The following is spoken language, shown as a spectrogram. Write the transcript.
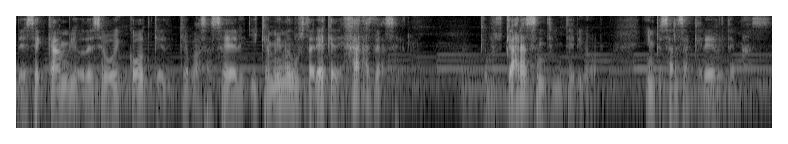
de ese cambio, de ese boicot que, vas a hacer y que a mí me gustaría que dejaras de hacerlo, que buscaras en tu interior y empezaras a quererte más.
